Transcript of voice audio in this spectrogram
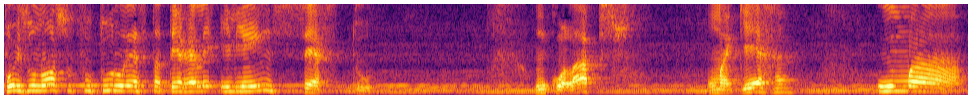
pois o nosso futuro nesta terra ele é incerto. Um colapso, uma guerra, uma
